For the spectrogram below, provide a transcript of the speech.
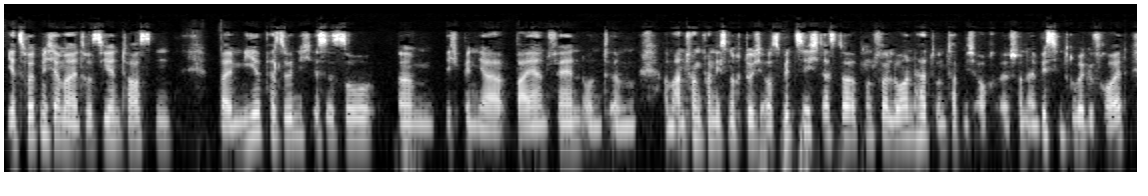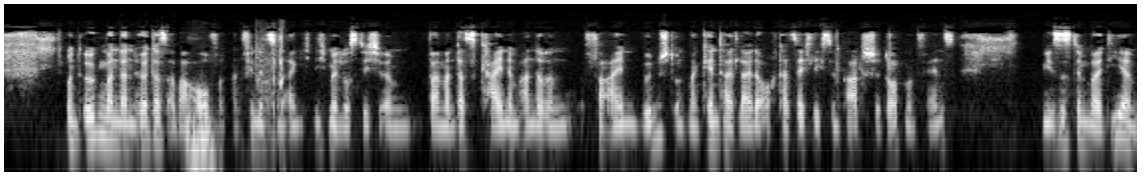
jetzt würde mich ja mal interessieren, Thorsten, bei mir persönlich ist es so, ähm, ich bin ja Bayern-Fan und ähm, am Anfang fand ich es noch durchaus witzig, dass Dortmund verloren hat und habe mich auch äh, schon ein bisschen drüber gefreut. Und irgendwann dann hört das aber auf und man findet es dann eigentlich nicht mehr lustig, ähm, weil man das keinem anderen Verein wünscht und man kennt halt leider auch tatsächlich sympathische Dortmund-Fans. Wie ist es denn bei dir?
